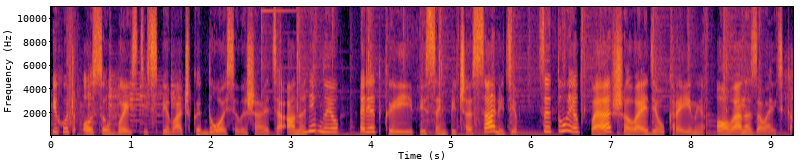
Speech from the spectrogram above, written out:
І хоч особистість співачки досі лишається анонімною, рядки її пісень під час самітів цитує перша леді України Олена Зеленська.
